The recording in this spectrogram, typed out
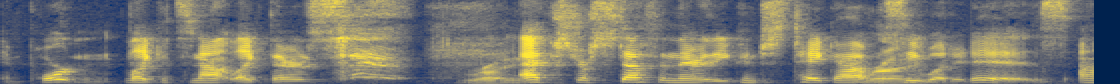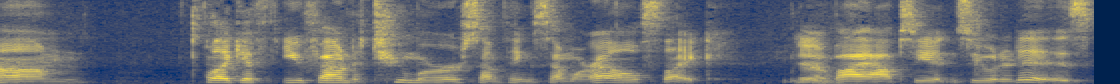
important. Like it's not like there's right. extra stuff in there that you can just take out and see what it is. Um, like if you found a tumor or something somewhere else, like you know, biopsy it and see what it is.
